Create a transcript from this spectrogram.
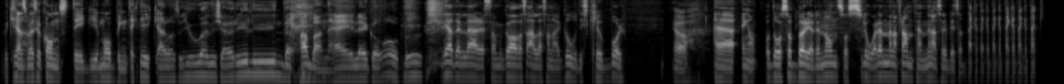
Vilket känns Ja. som en så konstig mobbingteknik, alla var så 'Johan är kär i Linda' Han bara 'Nej, lägg av' Vi hade en lärare som gav oss alla sådana godisklubbor Ja, eh, en gång, och då så började någon så slå den mellan framtänderna så det blev så tack, tack, tack, tack, tack, tack,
